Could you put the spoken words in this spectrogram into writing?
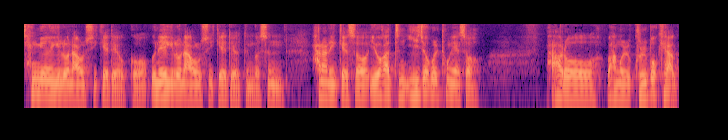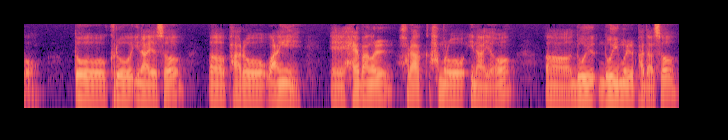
생명의 길로 나올 수 있게 되었고 은혜의 길로 나올 수 있게 되었던 것은 하나님께서 이와 같은 이적을 통해서 바로 왕을 굴복해 하고 또 그로 인하여서 어, 바로 왕이 해방을 허락함으로 인하여 어, 노임을 받아서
